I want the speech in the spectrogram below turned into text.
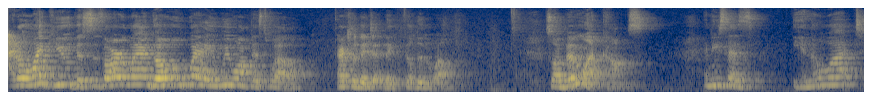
I don't like you, this is our land, go away, we want this well. Actually, they did, they filled in the well. So Abimelech comes, and he says, you know what?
